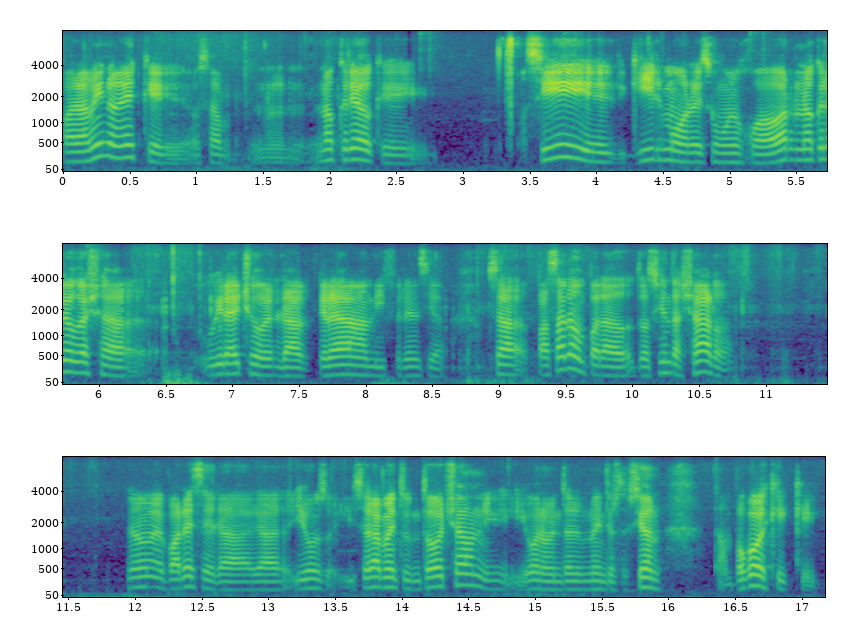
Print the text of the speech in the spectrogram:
Para mí no es que, o sea, no, creo que. Sí, Gilmore es un buen jugador, no creo que haya hubiera hecho la gran diferencia. O sea, pasaron para 200 yardas. No me parece, la, la- y, un- y solamente un touchdown y, y bueno, una intercepción. Tampoco es que, que-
